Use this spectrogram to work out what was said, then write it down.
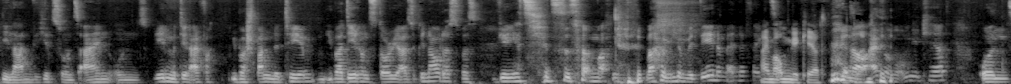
die laden wir hier zu uns ein und reden mit denen einfach über spannende Themen, über deren Story. Also genau das, was wir jetzt hier zusammen machen, machen wir mit denen im Endeffekt. Einmal umgekehrt. Genau, einfach mal umgekehrt. Und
